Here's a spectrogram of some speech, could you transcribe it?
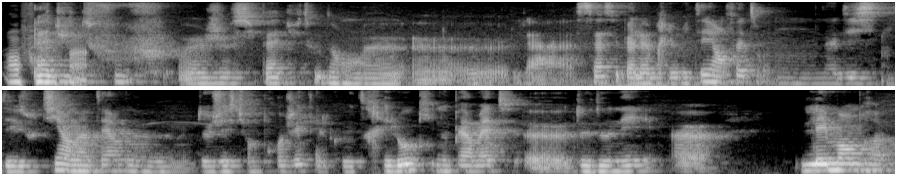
pas du tout. Euh, je suis pas du tout dans euh, euh, la. Ça, c'est pas la priorité. En fait, on a des, outils en interne de gestion de projet tels que Trello qui nous permettent de donner les membres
